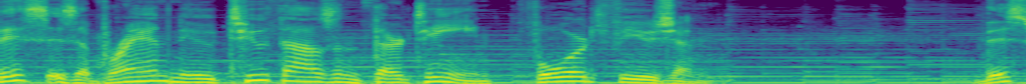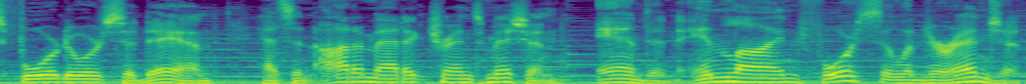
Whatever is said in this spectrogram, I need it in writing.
This is a brand new 2013 Ford Fusion. This four-door sedan has an automatic transmission and an inline four-cylinder engine.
